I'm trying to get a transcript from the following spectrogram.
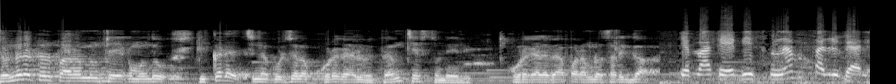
జొన్న రొట్టెలు ప్రారంభం చేయకముందు ఇక్కడే చిన్న గుడిసెలో కూరగాయలు విక్రయం చేస్తుండేది. కూరగాయల వ్యాపారంలో సరిగ్గా చపాతి తీసుకున్నా పది రూపాయలు.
